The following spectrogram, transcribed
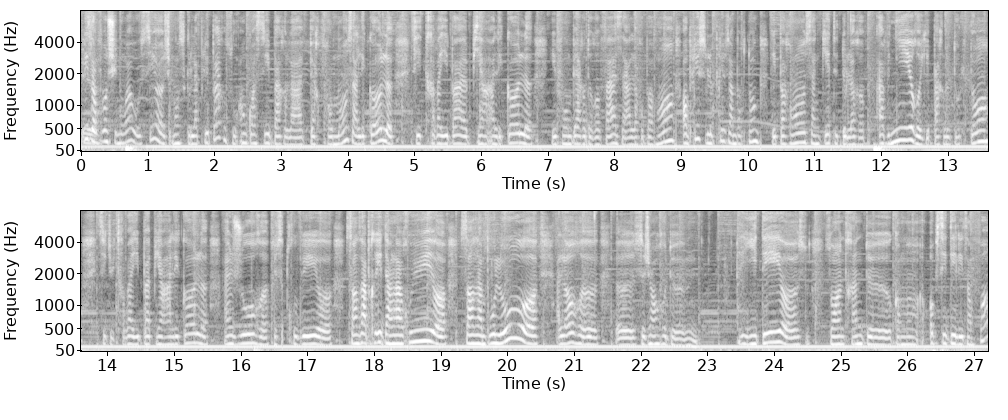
Et, Les euh, enfants chinois aussi, euh, je pense que la plupart sont angoissés par la performance à l'école. S'ils ne travaillent pas bien à l'école, ils font perdre face à leurs parents. En plus, le plus important, les parents s'inquiètent de leur avenir. Ils parlent tout le temps. Si tu travailles pas bien à l'école, un jour, euh, tu se trouver euh, sans abri dans la rue, sans un boulot. alors, ce genre de idées euh, sont en train de comment obséder les enfants.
